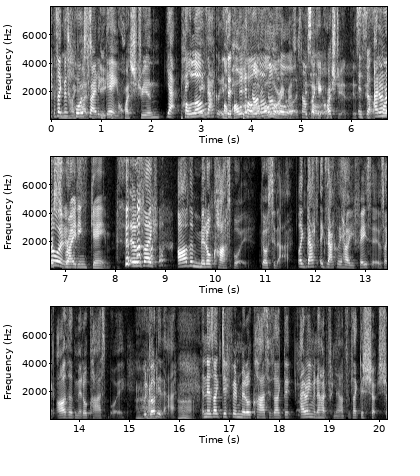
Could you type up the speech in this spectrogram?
It's like this Oh my God, horse so riding e- game. Equestrian. Yeah, e- Polo? Exactly. oh, it- polo, it's oh, not- it's polo, not or polo, it's not It's like polo. equestrian. It's, It's it's- a I don't know what horse it is. riding game. it was like all the middle class boy goes to that. Like that's exactly how you face it. It was like all the middle class boy would go to that. And there's like different middle classes. Like the I don't even know how to pronounce it. It's like the sh- sh-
